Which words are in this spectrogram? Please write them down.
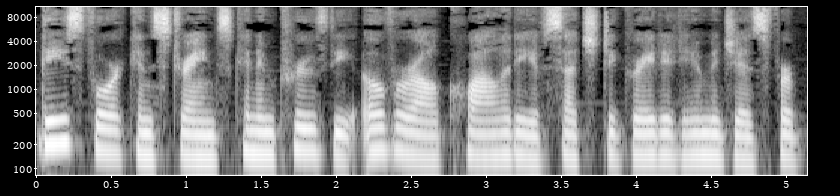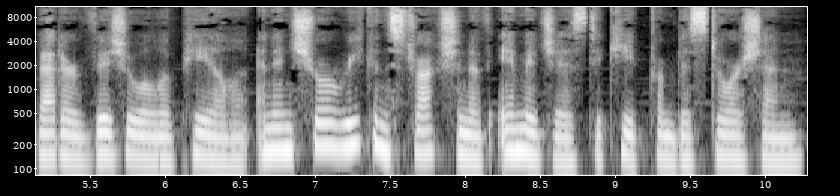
These four constraints can improve the overall quality of such degraded images for better visual appeal and ensure reconstruction of images to keep from distortion.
